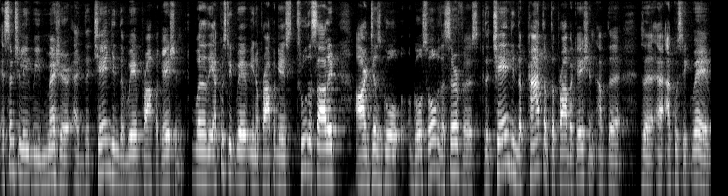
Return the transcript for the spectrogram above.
essentially we measure uh, the change in the wave propagation, whether the acoustic wave you know, propagates through the solid or just go, goes over the surface. The change in the path of the propagation of the the uh, acoustic wave,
